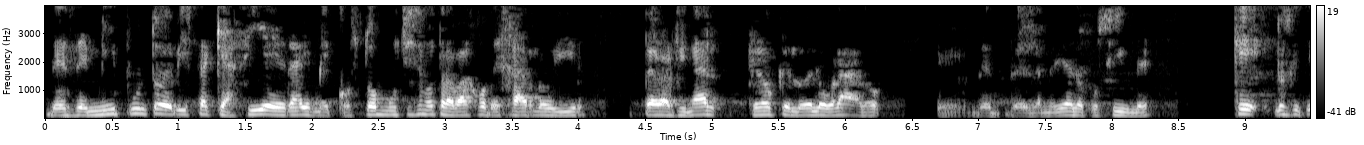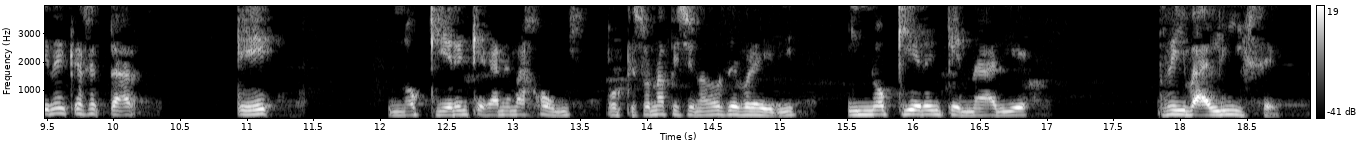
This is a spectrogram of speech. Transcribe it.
desde mi punto de vista que así era y me costó muchísimo trabajo dejarlo ir pero al final creo que lo he logrado, eh, de, la medida de lo posible, que los que tienen que aceptar que no quieren que gane Mahomes porque son aficionados de Brady y no quieren que nadie rivalice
